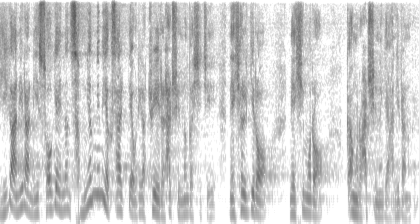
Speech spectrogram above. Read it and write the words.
네가 아니라 네 속에 있는 성령님이 역사할 때 우리가 주의를 할수 있는 것이지 내 혈기로 내 힘으로 깡으로 할 수 있는 게 아니라는 거예요.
